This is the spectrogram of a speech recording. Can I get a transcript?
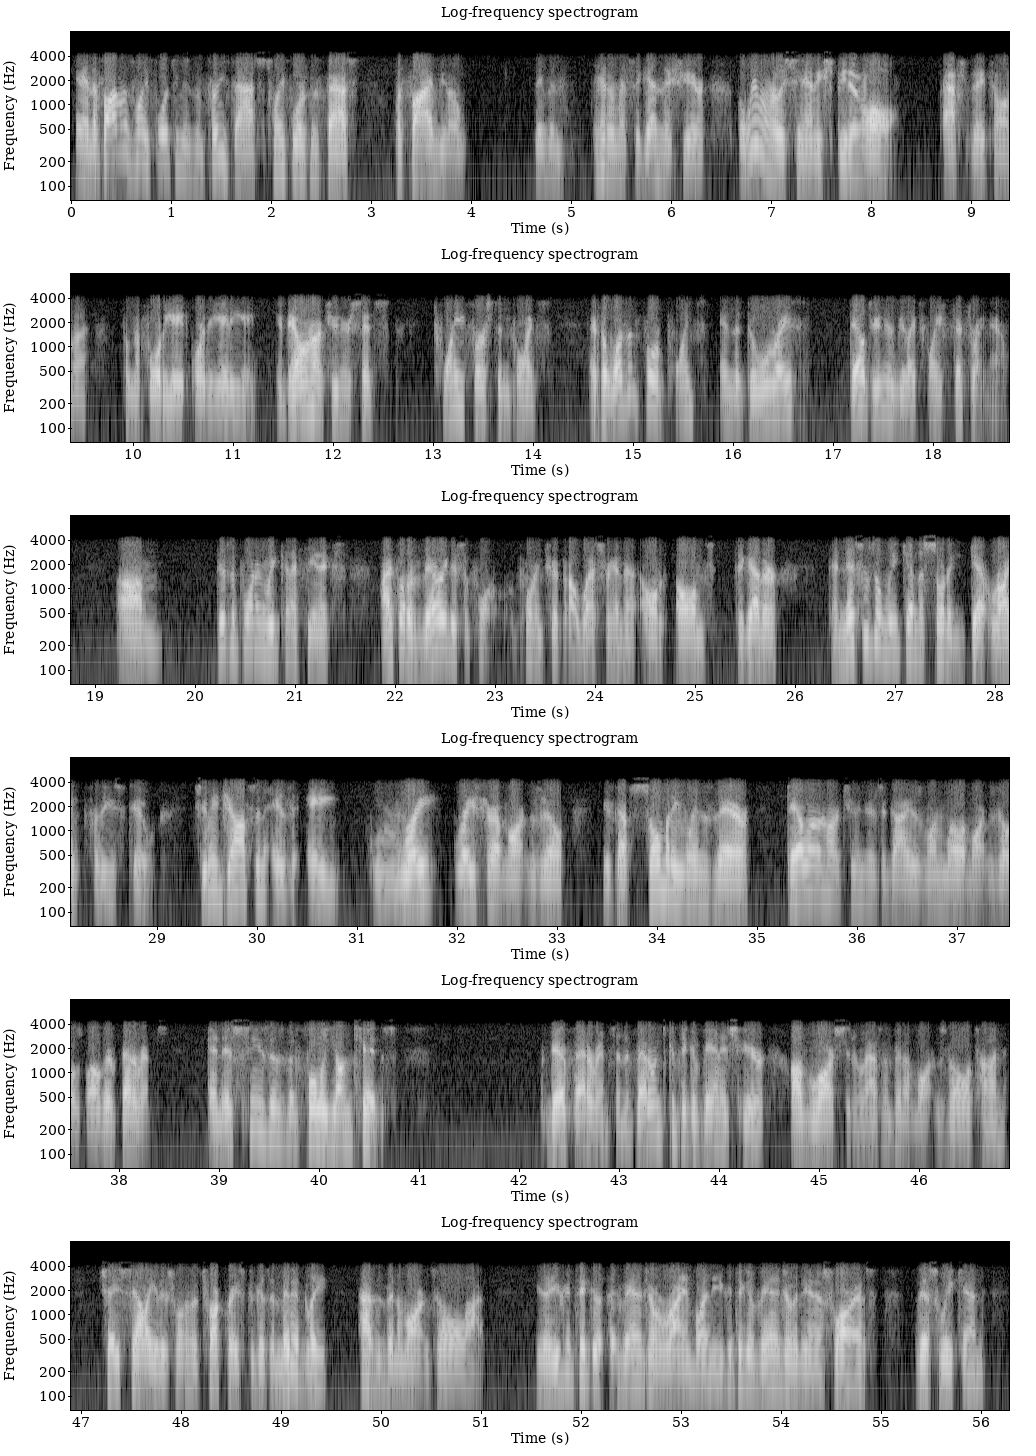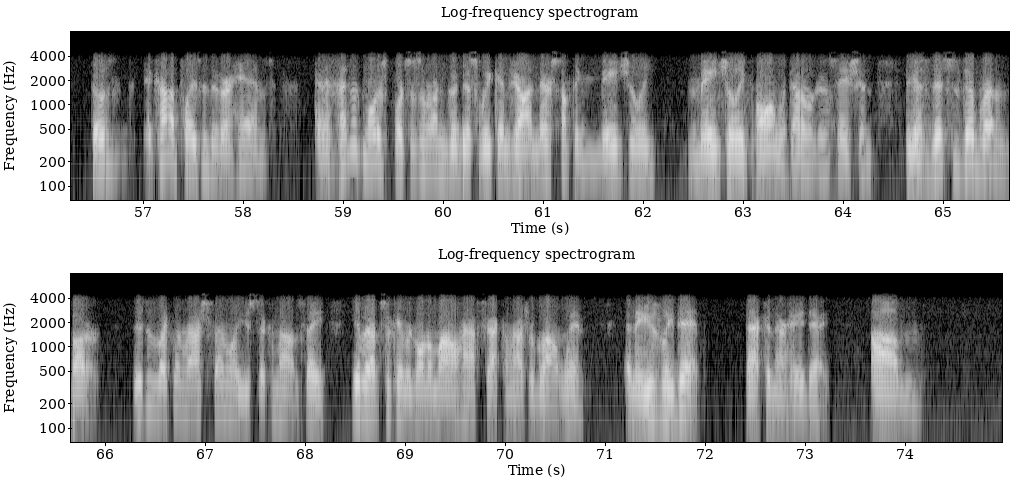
And the five in the 2014 has been pretty fast. The 24 has been fast. The five, you know, they've been hit or miss again this year, but we haven't really seen any speed at all after Daytona from the 48 or the 88. Dale Earnhardt Jr. sits 21st in points. If it wasn't for points in the dual race, Dale Jr. would be like 25th right now. Um, disappointing weekend at Phoenix. I thought a very disappointing trip out west for him and all, all together. And this was a weekend to sort of get right for these two. Jimmie Johnson is a great racer at Martinsville. He's got so many wins there. Dale Earnhardt Jr. is a guy who's run well at Martinsville as well. They're veterans. And this season has been full of young kids. They're veterans, and the veterans can take advantage here of Larson, who hasn't been at Martinsville a ton. Chase Elliott, who's running the truck race because admittedly hasn't been to Martinsville a lot. You know, you can take advantage of Ryan Blaney. You can take advantage of Daniel Suarez this weekend. Those it kind of plays into their hands. And if Hendrick Motorsports doesn't run good this weekend, John, there's something majorly, majorly wrong with that organization because this is their bread and butter. This is like when Roush Fenway used to come out and say, "Yeah, but that's okay. We're going to a mile half track, and Roush will go out and win," and they usually did back in their heyday. Um,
